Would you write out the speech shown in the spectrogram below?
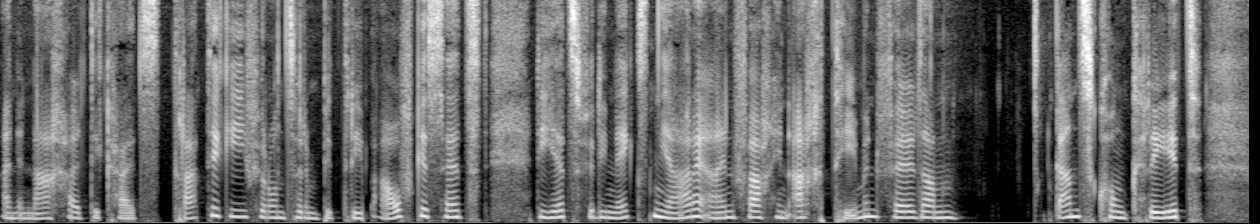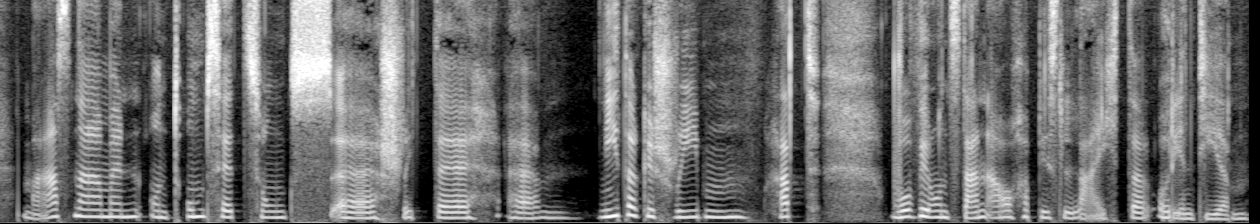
eine Nachhaltigkeit Nachhaltigkeitsstrategie für unseren Betrieb aufgesetzt, die jetzt für die nächsten Jahre einfach in acht Themenfeldern ganz konkret Maßnahmen und Umsetzungsschritte ähm, niedergeschrieben hat, wo wir uns dann auch ein bisschen leichter orientieren.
